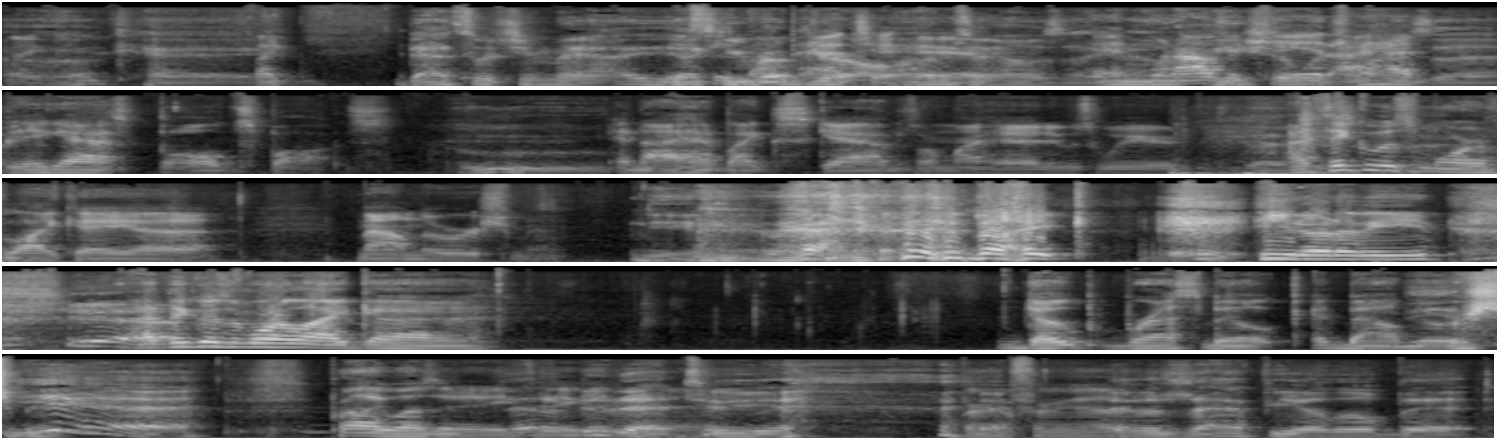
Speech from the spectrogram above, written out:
Like, okay. like That's what you meant. I, like you rubbed your arms and I was like, and when I was a kid, I had big ass bald spots, Ooh. and I had like scabs on my head. It was weird. that I think it was more of like a uh, malnourishment, Yeah. like, you know what I mean? yeah. I think it was more like uh, dope breast milk and malnourishment. Yeah. Probably wasn't anything. That'll do that to you. Bro, for real. It'll zap you a little bit.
